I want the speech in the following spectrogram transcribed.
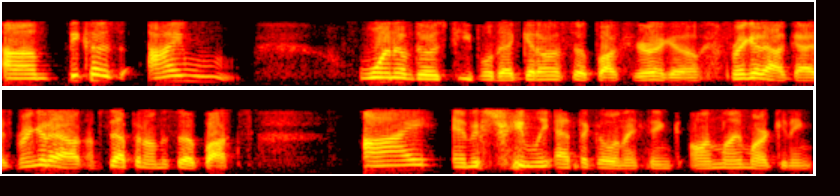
Um, because I'm one of those people that get on a soapbox. Here I go. Bring it out, guys. Bring it out. I'm stepping on the soapbox. I am extremely ethical, and I think online marketing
